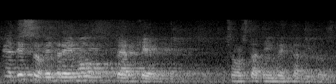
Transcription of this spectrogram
E adesso vedremo perché sono stati inventati così.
